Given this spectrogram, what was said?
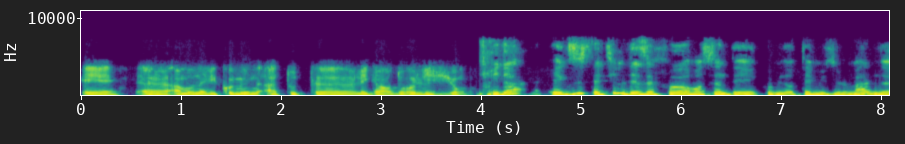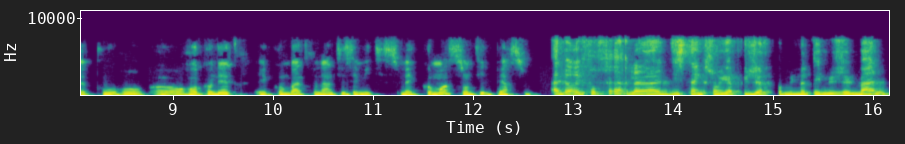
est, euh, à mon avis, commune à toutes euh, les grandes religions. Frida, existe-t-il des efforts au sein des communautés musulmanes pour euh, reconnaître et combattre l'antisémitisme? Et comment sont-ils perçus? Alors, il faut faire la distinction. Il y a plusieurs communautés musulmanes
